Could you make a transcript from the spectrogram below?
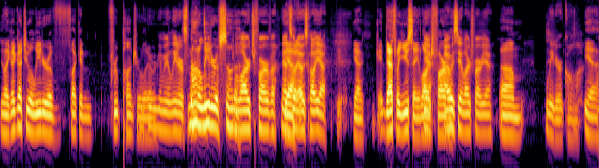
You're like, "I got you a liter of fucking fruit punch or whatever." Give me a liter. It's not a liter of soda. A large farva. That's Yeah. what I always call it. Yeah. yeah, that's what you say, large yeah. farva. I always say large farva. Yeah. um, Leader of cola. Yeah,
